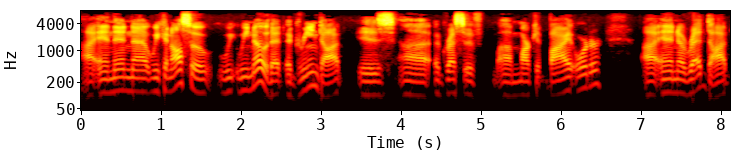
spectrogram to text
Uh, and then uh, we can also we, we know that a green dot is uh, aggressive market buy order, and a red dot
